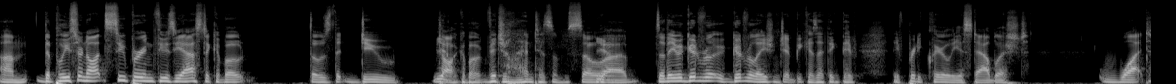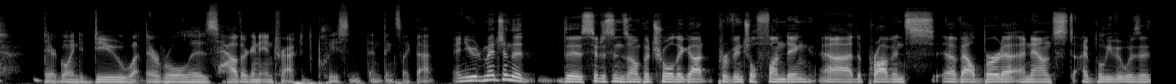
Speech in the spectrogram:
um, the police are not super enthusiastic about those that do talk yeah. about vigilantism. So, yeah. uh, so they have a good re- good relationship because I think they've they've pretty clearly established what they're going to do, what their role is, how they're going to interact with the police, and, and things like that. And you had mentioned that the Citizens on Patrol they got provincial funding. Uh, the province of Alberta announced, I believe it was a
